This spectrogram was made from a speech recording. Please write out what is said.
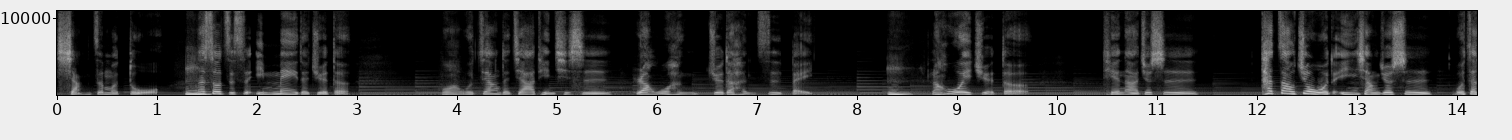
想这么多。嗯、那时候只是一昧的觉得，哇，我这样的家庭其实让我很觉得很自卑。嗯，然后我也觉得，天哪，就是他造就我的影响，就是我在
